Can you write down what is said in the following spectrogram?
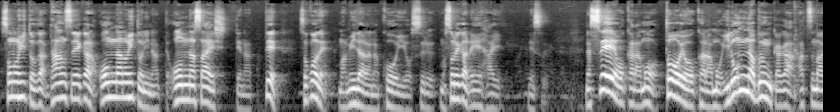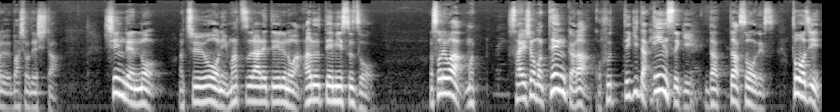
その人が男性から女の人になって女妻子ってなってそこでまみだらな行為をする、まあ、それが礼拝です。西洋からも東洋からもいろんな文化が集まる場所でした。神殿の中央に祀られているのはアルテミス像。それはまあ最初、ま、天からこう降ってきた隕石だったそうです。当時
